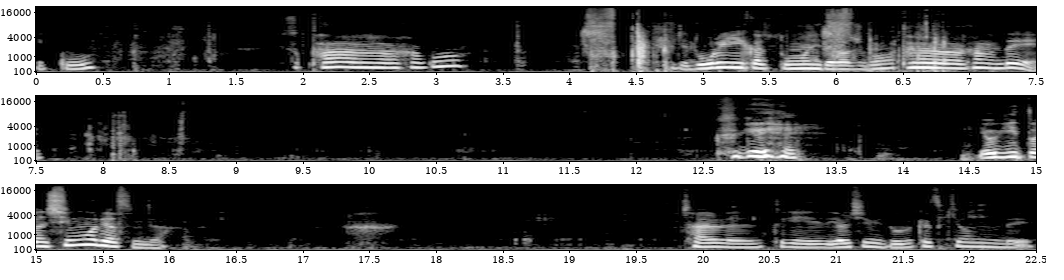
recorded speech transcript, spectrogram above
있고 계속 탈 하고 이제 노래까지 동원이 돼가지고 탈 하는데 그게 여기 있던 식물이었습니다. 잘 되게 열심히 노력해서 키웠는데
